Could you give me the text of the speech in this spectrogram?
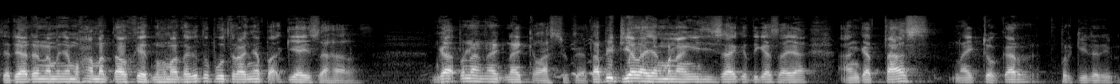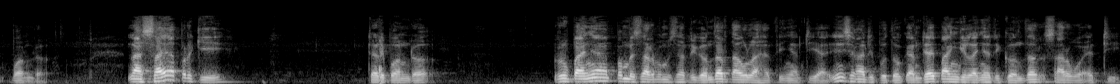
Jadi ada namanya Muhammad Tauhid. Muhammad Tauhid itu putranya Pak Kiai Sahal. Enggak pernah naik-naik kelas juga. Tapi dialah yang menangisi saya ketika saya angkat tas, naik dokar, pergi dari pondok. Nah saya pergi dari pondok, rupanya pembesar-pembesar di Gontor tahulah hatinya dia. Ini sangat dibutuhkan. Dia panggilannya di Gontor Sarwo Edi.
